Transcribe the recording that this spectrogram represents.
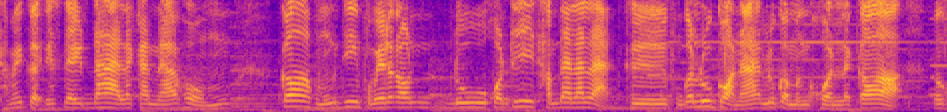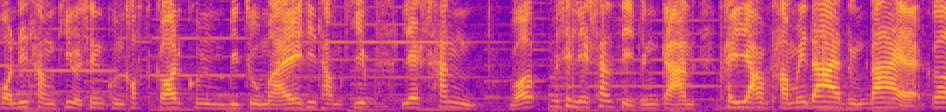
ทำให้เกิดเอ x ได้แล้วกันนะครับผม ก็ผมจริงผมไปลองดูคนที่ทำได้แล้วแหละ คือผมก็รู้ก่อนนะ รู้ก่อนบางคน แล้วก็บางคนที่ทำคลิปอย่างเช่นคุณคอฟสกอตคุณบิจูไมที่ทำคลิปเรียกชั่นว่าไม่ใช่เรียกชั่นสิเป็นการพยายามทำไม่ได้จนได้อะก็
